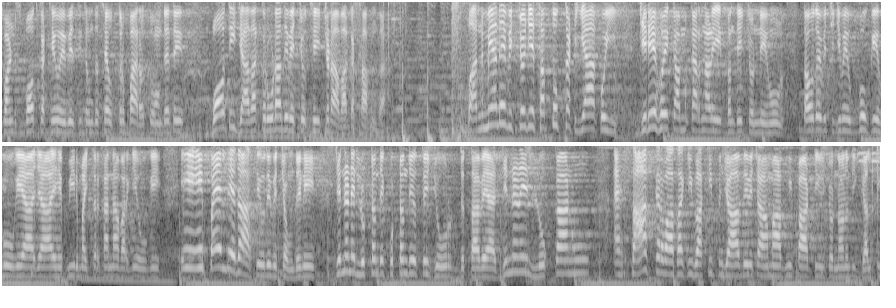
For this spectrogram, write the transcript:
ਫੰਡਸ ਬਹੁਤ ਇਕੱਠੇ ਹੋਏ ਵੇ ਸੀ। ਤੁਹਾਨੂੰ ਦੱਸਿਆ ਉੱਤਰ ਭਾਰਤ ਤੋਂ ਆਉਂਦੇ ਤੇ ਬਹੁਤ ਹੀ ਜ਼ਿਆਦਾ ਕਰੋੜਾਂ ਦੇ ਵਿੱਚ ਉੱਥੇ ਚੜਾਵਾ ਇਕੱਠਾ ਹੁੰਦਾ। 92 ਦੇ ਵਿੱਚੋਂ ਜੇ ਸਭ ਤੋਂ ਘਟੀਆ ਕੋਈ ਗਿਰੇ ਹੋਏ ਕੰਮ ਕਰਨ ਵਾਲੇ ਬੰਦੇ ਚੁਣਨੇ ਹੋਣ, ਤਾਂ ਉਹਦੇ ਵਿੱਚ ਜਿਵੇਂ ਉੱਗੋ ਕੇ ਹੋ ਗਿਆ ਜਾਂ ਇਹ ਵੀਰ ਮਾਈਸਰ ਖਾਨਾ ਵਰਗੇ ਹੋ ਗਏ, ਇਹ ਇਹ ਪਹਿਲ ਦੇ ਆਧਾਰ ਤੇ ਉਹਦੇ ਵਿੱਚ ਆਉਂਦੇ ਨੇ, ਜਿਨ੍ਹਾਂ ਨੇ ਲੁੱਟਣ ਦੇ ਕੁੱਟਣ ਦੇ ਉੱਤੇ ਜ਼ੋਰ ਦਿੱਤਾ ਹੋਇਆ ਜਿਨ੍ਹਾਂ ਨੇ ਲੋਕਾਂ ਨੂੰ ਅਹਿਸਾਸ ਕਰਵਾਤਾ ਕਿ ਵਾਕਈ ਪੰਜਾਬ ਦੇ ਵਿੱਚ ਆਮ ਆਦਮੀ ਪਾਰਟੀ ਨੂੰ ਚੁਣਨਾ, ਉਹਨਾਂ ਦੀ ਗਲਤੀ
